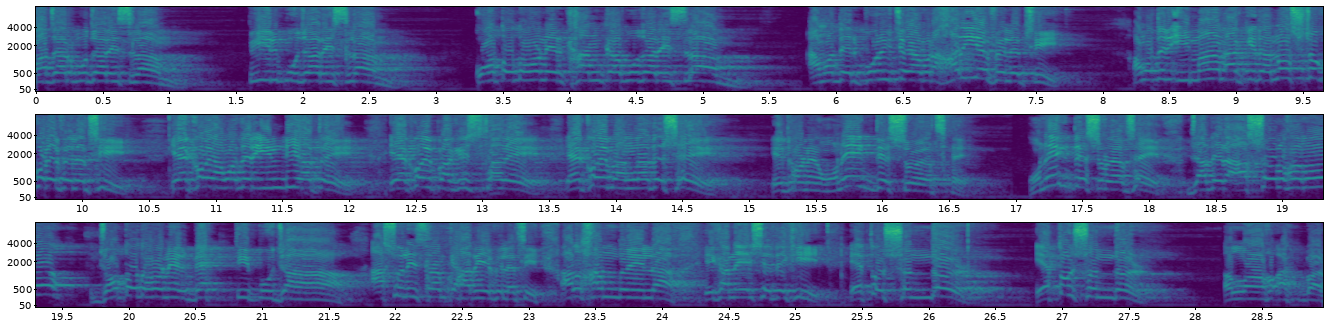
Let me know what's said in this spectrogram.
মাজার পূজার ইসলাম, পীর পূজার ইসলাম কত ধরনের খানকা পূজার ইসলাম? আমাদের পরিচয় আমরা হারিয়ে ফেলেছি। আমাদের ইমান, আকিদা নষ্ট করে ফেলেছি। একই আমাদের ইন্ডিয়াতে, একই পাকিস্তানে, একই বাংলাদেশে এ ধরনের অনেক দেশ রয়েছে। অনেক দেশ রয়েছে যাদের আসল হলো যত ধরনের ব্যক্তি পূজা। আসল ইসলামকে হারিয়ে ফেলেছি। আলহামদুলিল্লাহ, এখানে এসে দেখি, এত সুন্দর এত সুন্দর আল্লাহ আকবর,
